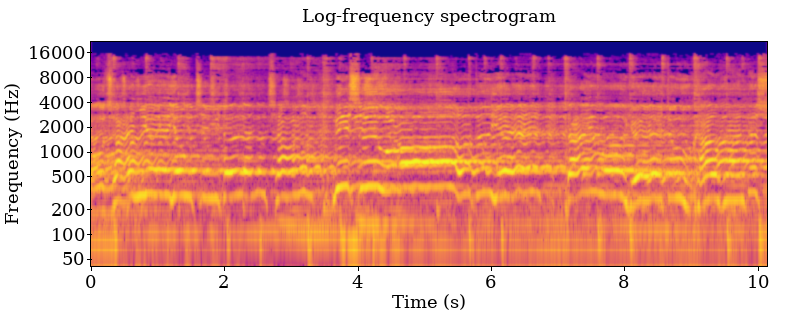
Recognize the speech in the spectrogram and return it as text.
我穿越的人潮。你是我的眼，带我阅读浩瀚的书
